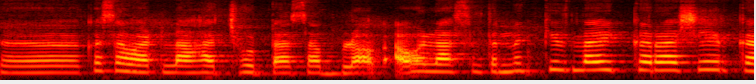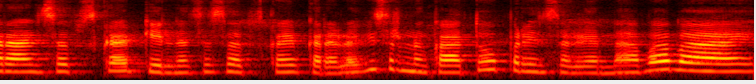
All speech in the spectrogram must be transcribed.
तर कसा वाटला हा छोटासा ब्लॉग? आवडला असेल तर नक्कीच लाईक करा शेअर करा आणि सबस्क्राईब केलं नसेल सबस्क्राईब करायला विसरू नका. तोपर्यंत सगळ्यांना बाय बाय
